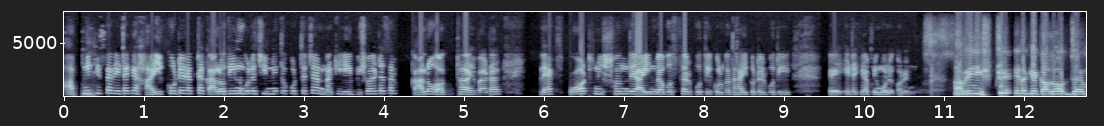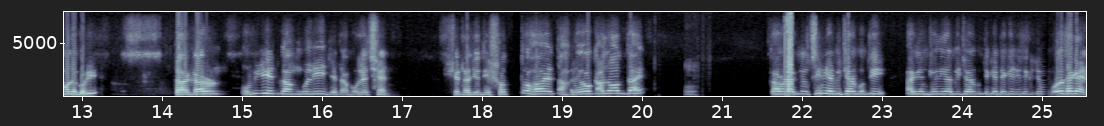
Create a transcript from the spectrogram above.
আপনি কি স্যার এটাকে হাইকোর্টের একটা কালো দিন বলে চিহ্নিত করতে চান? নাকি এই বিষয়টা স্যার কালো অধ্যায় বা একটা ব্ল্যাক স্পট নিঃসন্দেহে আইন ব্যবস্থার প্রতি কলকাতা হাইকোর্টের প্রতি এটা কি আপনি মনে করেন? আমি নিশ্চয়ই এটাকে কালো অধ্যায় মনে করি। তার কারণ অভিজিৎ গাঙ্গুলি যেটা বলেছেন সেটা যদি সত্য হয় তাহলেও কালো অধ্যায়। কারণ একজন সিনিয়র বিচারপতি একজন জুনিয়র বিচারপতিকে ডেকে যদি কিছু বলে থাকেন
